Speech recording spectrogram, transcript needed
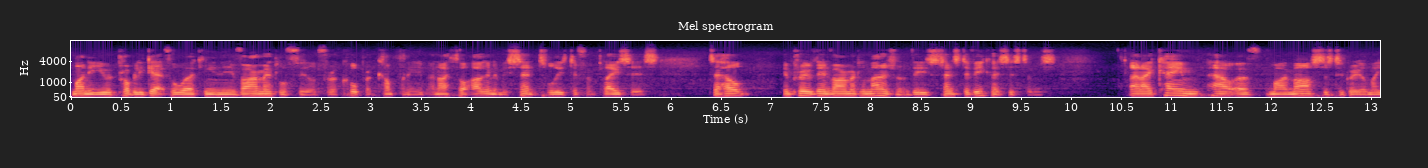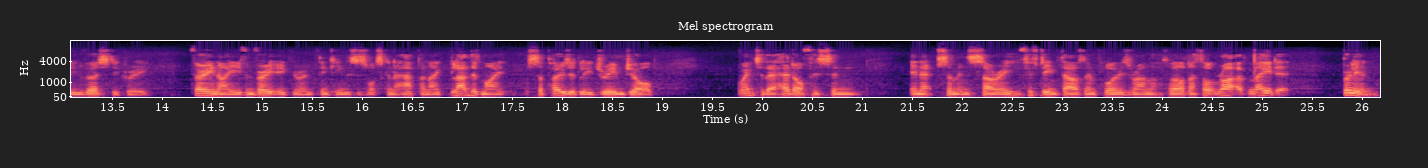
money you would probably get for working in the environmental field for a corporate company. And I thought I'm going to be sent to all these different places to help improve the environmental management of these sensitive ecosystems. And I came out of my master's degree or my university degree very naive and very ignorant, thinking this is what's going to happen. I landed my supposedly dream job, went to their head office in, in Epsom in Surrey, 15,000 employees around the world. And I thought, right, I've made it. Brilliant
